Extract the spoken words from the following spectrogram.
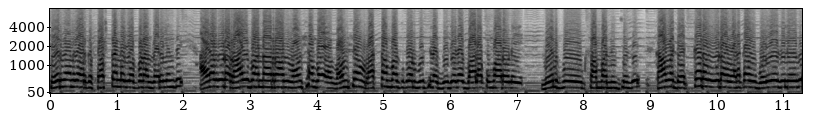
చైర్మన్ గారికి స్పష్టంగా చెప్పడం జరిగింది. ఆయన కూడా రాయి బండారాజు వంశం వంశం రక్తం పంచుకొని పుట్టిన బిడ్డనే బాలకుమారుని వేలుపు సంబంధించింది. కాబట్టి ఎక్కడ కూడా వెనక పోయేది లేదు.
